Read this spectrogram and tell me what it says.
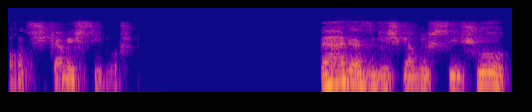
می‌خواد شکمش سیر باشه بعد از اینکه شکمش سیر شد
